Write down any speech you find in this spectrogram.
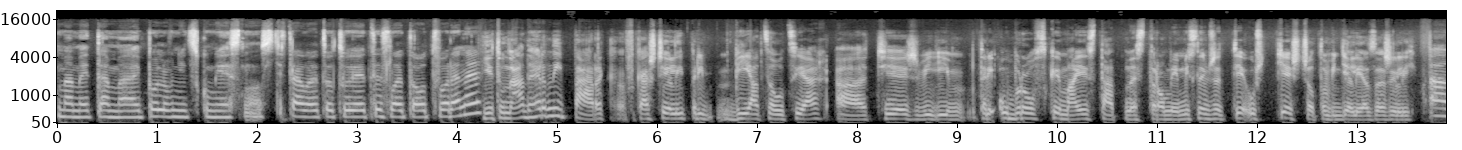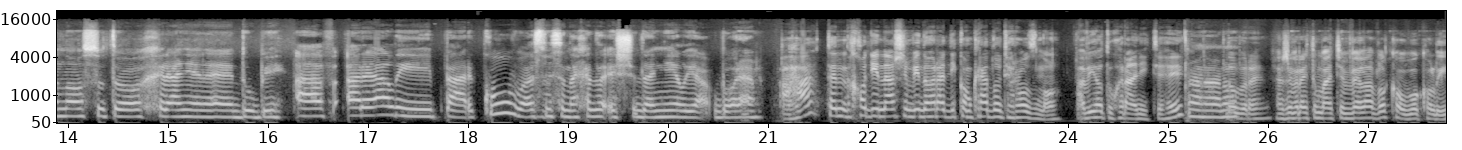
Máme tam aj polovnícku miestnosť. Stále to tu je cez leto otvorené. Je tu nádherný park v kaštieli pri Biacovciach a tiež vidím tri obrovské majestátne stromy. Myslím, že tie už tiež čo to videli a zažili. Áno, sú to chránené duby. A v areáli parku vlastne sa nachádza ešte Danielia Bora. Aha, ten chodí našim vinohradníkom kradnúť hrozno. A vy ho tu chránite, hej? Áno, áno. Dobre. A že vraj tu máte veľa vlkov v okolí,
